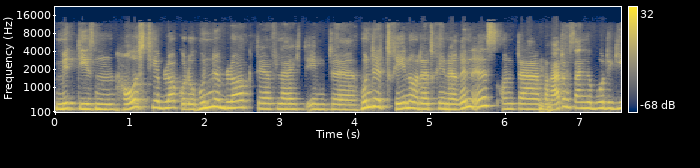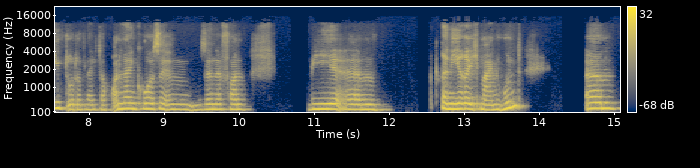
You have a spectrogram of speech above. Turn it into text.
mit diesem Haustierblog oder Hundeblog, der vielleicht eben äh, Hundetrainer oder Trainerin ist und da mhm. Beratungsangebote gibt oder vielleicht auch Online-Kurse im Sinne von, wie ähm, trainiere ich meinen Hund. Ähm,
